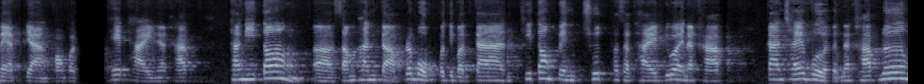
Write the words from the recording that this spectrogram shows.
แบบอย่างของประเทศไทยนะครับทั้งนี้ต้องอสัมพันธ์กับระบบปฏิบัติการที่ต้องเป็นชุดภาษาไทยด้วยนะครับ การใช้ Word นะครับ เริ่ม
